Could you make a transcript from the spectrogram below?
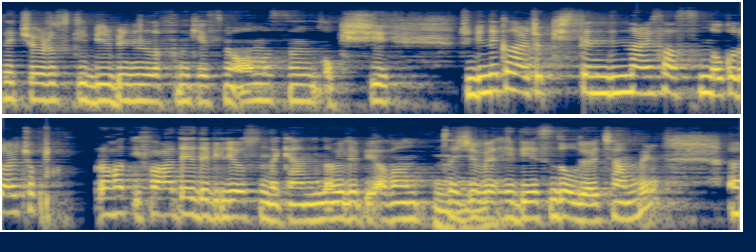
seçiyoruz ki birbirinin lafını kesme olmasın. O kişi çünkü ne kadar çok kişi seni dinlerse aslında o kadar çok rahat ifade edebiliyorsun da kendini. Öyle bir avantajı Hı-hı. ve hediyesi de oluyor çemberin. Ee,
